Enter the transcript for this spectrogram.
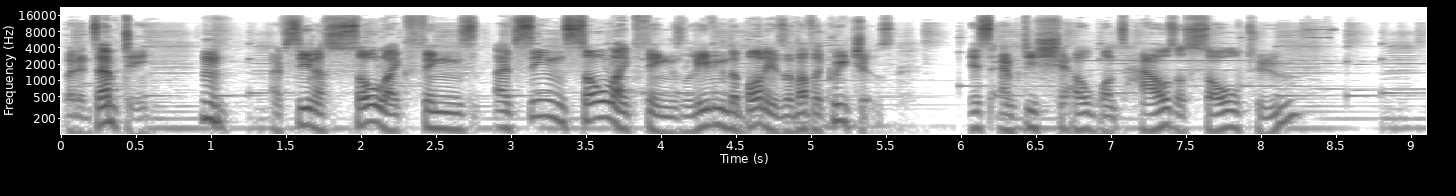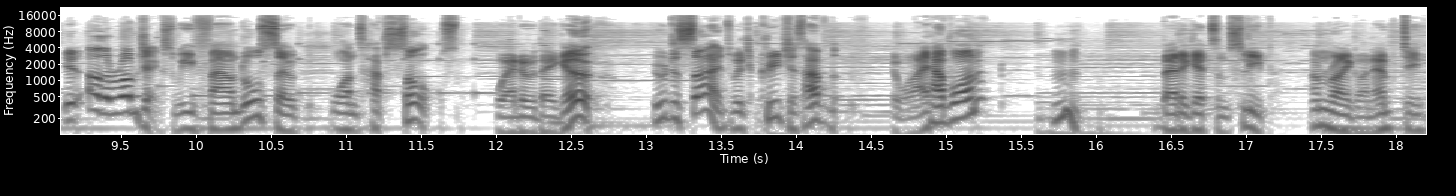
but it's empty. Hmm. I've seen a soul-like things. I've seen soul-like things leaving the bodies of other creatures. This empty shell once housed a soul too? Did other objects we found also once have souls? Where do they go? Who decides which creatures have them? Do I have one? Hmm. Better get some sleep. I'm running on empty.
